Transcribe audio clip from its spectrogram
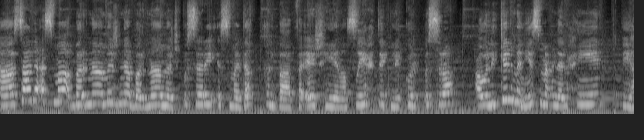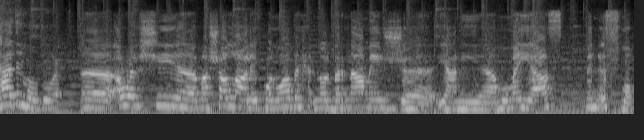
آه سادة أسماء برنامجنا برنامج أسري اسمه دق الباب فإيش هي نصيحتك لكل أسرة أو لكل من يسمعنا الحين في هذا الموضوع؟ آه أول شيء آه، ما شاء الله عليكم. واضح أنه البرنامج آه، يعني مميز من اسمه.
